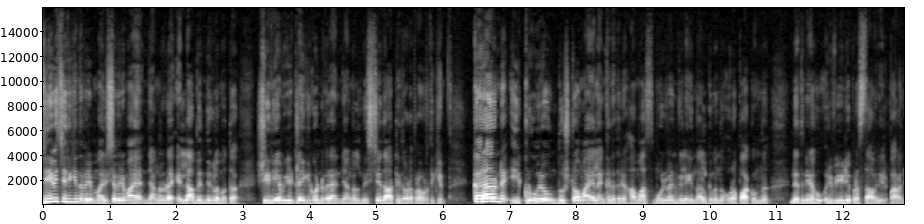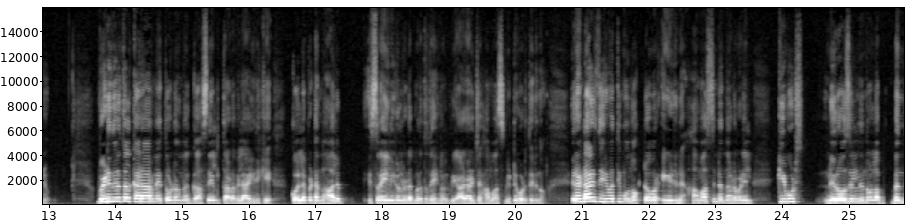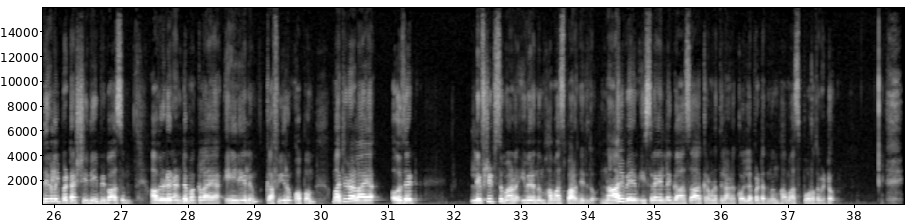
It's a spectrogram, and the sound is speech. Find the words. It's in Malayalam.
ജീവിച്ചിരിക്കുന്നവരും മരിച്ചവരുമായ ഞങ്ങളുടെ എല്ലാ ബന്ധുക്കളുമൊത്ത് ഷിരിയെ വീട്ടിലേക്ക് കൊണ്ടുവരാൻ ഞങ്ങൾ നിശ്ചയദാർഢ്യത്തോടെ പ്രവർത്തിക്കും. കരാറിന്റെ ഈ ക്രൂരവും ദുഷ്ടവുമായ ലംഘനത്തിന് ഹമാസ് മുഴുവൻ വിലയും നൽകുമെന്ന് ഉറപ്പാക്കുമെന്ന് നെതന്യാഹു ഒരു വീഡിയോ പ്രസ്താവനയിൽ പറഞ്ഞു. വെടിനിർത്തൽ കരാറിനെ തുടർന്ന് ഗസയിൽ തടവിലായിരിക്കെ കൊല്ലപ്പെട്ട നാല് ഇസ്രയേലികളുടെ മൃതദേഹങ്ങൾ വ്യാഴാഴ്ച ഹമാസ് വിട്ടുകൊടുത്തിരുന്നു. രണ്ടായിരത്തി ഇരുപത്തി മൂന്ന് ഒക്ടോബർ ഏഴിന് ഹമാസിന്റെ നടപടിയിൽ കിബൂട്ട്സ് നിറോസിൽ നിന്നുള്ള ബന്ദികളിൽപ്പെട്ട ഷിരി ബിബാസും അവരുടെ രണ്ട് മക്കളായ ഏരിയലും കഫീറും ഒപ്പം മറ്റൊരാളായ ഒസെഡ് ലിഫ്ഷിറ്റ്സുമാണ് ഇവരെന്നും ഹമാസ് പറഞ്ഞിരുന്നു. നാലുപേരും ഇസ്രായേലിന്റെ ഗാസ ആക്രമണത്തിലാണ് കൊല്ലപ്പെട്ടതെന്നും ഹമാസ് പുറത്തുവിട്ടു.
